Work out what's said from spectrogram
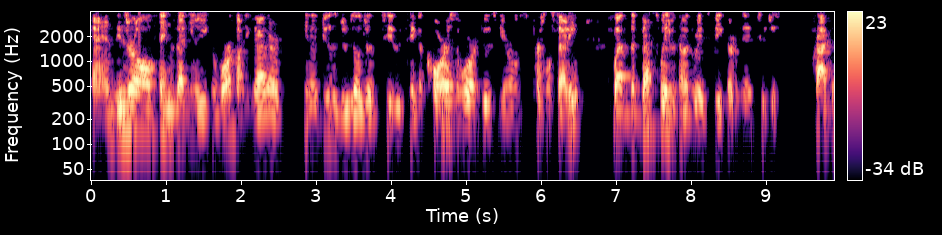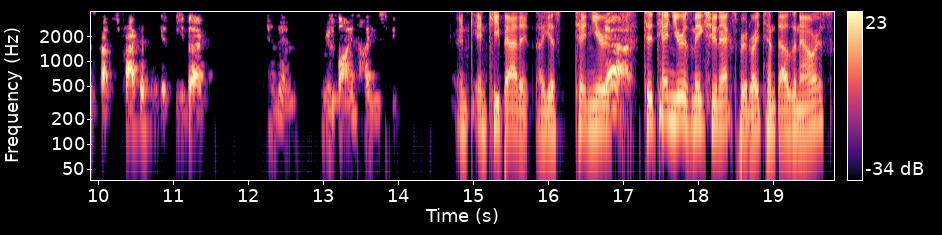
And these are all things that, you know, you can work on. You can either, you know, do the due diligence to take a course or do your own personal study. But the best way to become a great speaker is to just practice, practice, practice and get feedback and then refine how you speak. And, and keep at it. I guess 10 years yeah. to 10 years makes you an expert, right? 10,000 hours.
